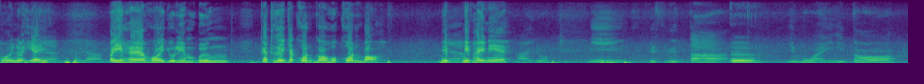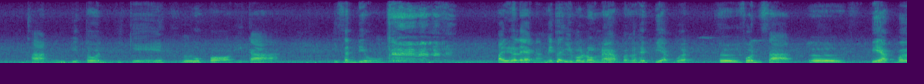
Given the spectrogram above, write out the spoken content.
หอยเนาะเอี้ยแมนแต่ย่านไปหาหอยอยู่ริมบึง กระเทยจะค้นก่อหกคนบ่มีแมีไผแหน่หลายอยู่มีพิสลิต้าเอออีหมวยอีตอฉันพี่ต้นพี่เก๋อืมผู้ปอพี่ก้าอีสันดิว ไปเรือแรกนะมีแต่อีบอลลงน้ำมันก็ให้เปียกเบิดเออ ฝนสาด เออ เปียกเบิ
